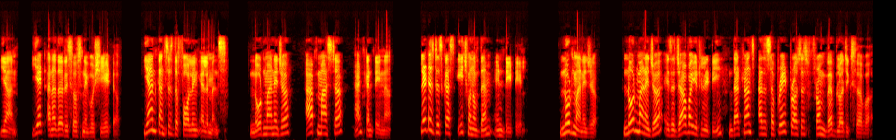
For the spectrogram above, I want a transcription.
YARN Yet another resource negotiator. YARN consists the following elements. Node Manager, App Master, and Container. Let us discuss each one of them in detail. Node Manager. Node Manager is a Java utility that runs as a separate process from WebLogic Server.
